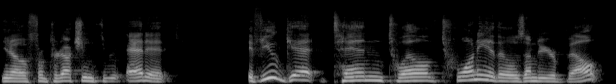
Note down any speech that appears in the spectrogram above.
you know, from production through edit, if you get 10, 12, 20 of those under your belt,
